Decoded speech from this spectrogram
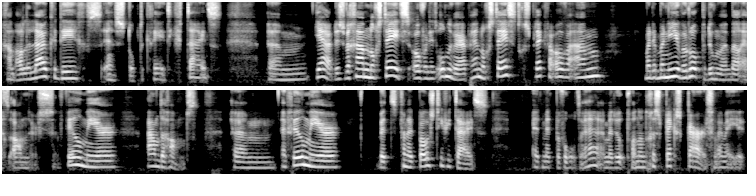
gaan alle luiken dicht en stopt de creativiteit. Um, ja, dus we gaan nog steeds over dit onderwerp, hè, nog steeds het gesprek daarover aan. Maar de manier waarop doen we wel echt anders. Veel meer aan de hand. Um, en veel meer met, vanuit positiviteit. En met bijvoorbeeld hè, met hulp van een gesprekskaart waarmee je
